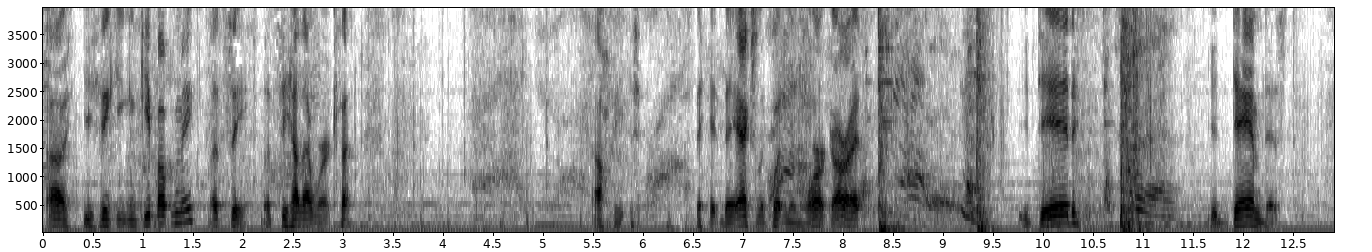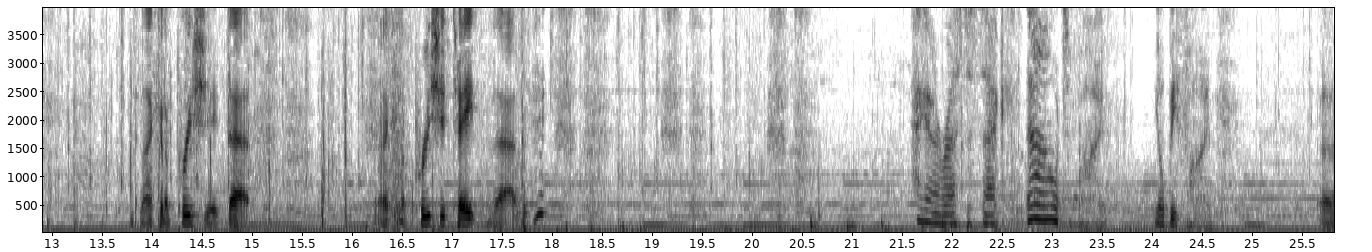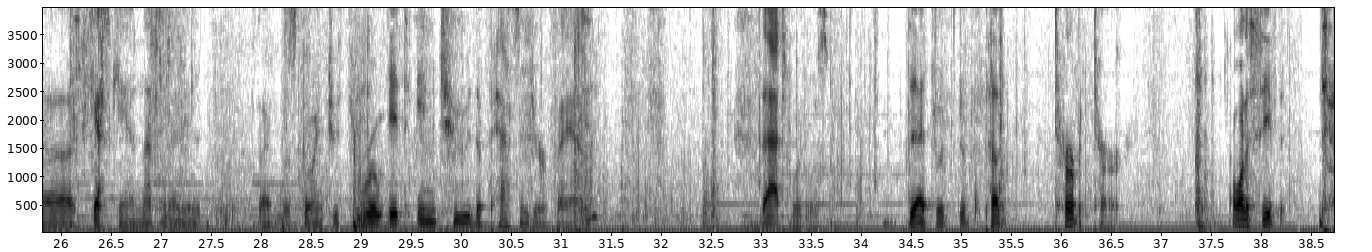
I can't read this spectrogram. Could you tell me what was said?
Uh, you think you can keep up with me? Let's see. Let's see how that works, huh? Oh, he- they, they actually putting in the work. All right. You did your damnedest. And I can appreciate that. I can appreciate that. I gotta rest a sec. No, it's fine. You'll be fine. Uh, gas can. That's what I needed. Because I was going to throw it into the passenger van. That's what was. That's what the perturbator. I want to see if the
